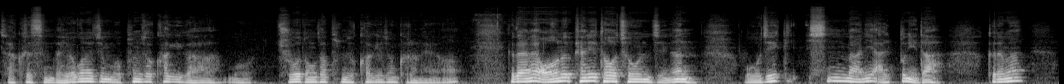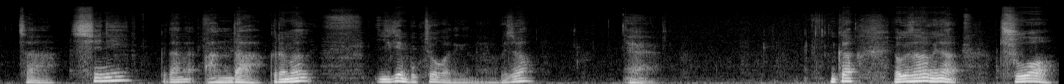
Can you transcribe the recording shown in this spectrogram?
자, 그렇습니다. 요거는 지금 뭐 분석하기가 뭐 주어 동사 분석하기 좀 그러네요. 그 다음에 어느 편이 더 좋은지는 오직 신만이 알 뿐이다. 그러면 자, 신이 그 다음에 안다. 그러면 이게 목적어가 되겠네요. 그죠? 예. 그러니까 여기서는 그냥 주어,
